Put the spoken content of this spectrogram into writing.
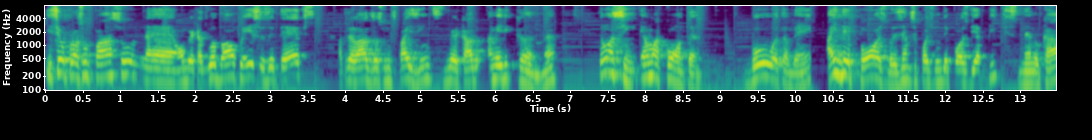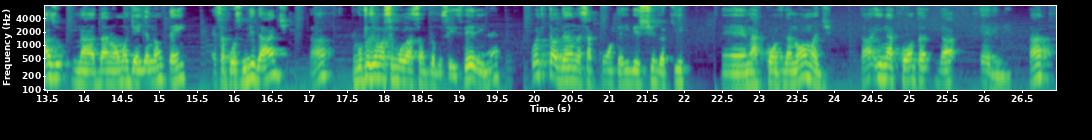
E seu próximo passo né, ao mercado global, conheça os ETFs atrelados aos principais índices do mercado americano, né? Então, assim, é uma conta boa também. Aí depósito, por exemplo, você pode fazer um depósito via Pix, né? No caso, na da Nomad ainda não tem essa possibilidade, tá? Eu vou fazer uma simulação para vocês verem, né? Quanto está dando essa conta investindo aqui é, na conta da Nomad, tá? E na conta da Evne, tá?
